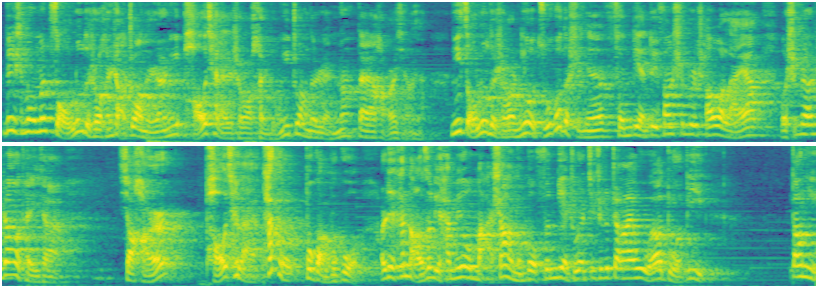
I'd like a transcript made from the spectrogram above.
为什么我们走路的时候很少撞到人，你跑起来的时候很容易撞到人呢？大家好好想想，你走路的时候，你有足够的时间分辨对方是不是朝我来呀？我是不是要绕他一下？小孩儿。跑起来，他可不管不顾，而且他脑子里还没有马上能够分辨出来这是个障碍物，我要躲避。当你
